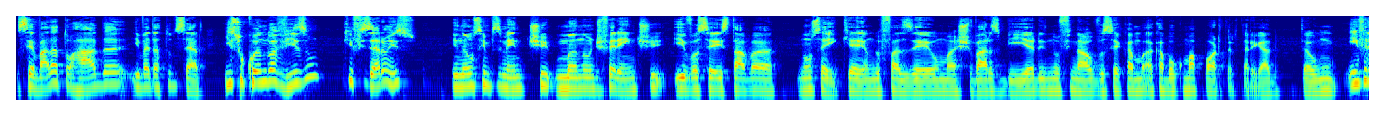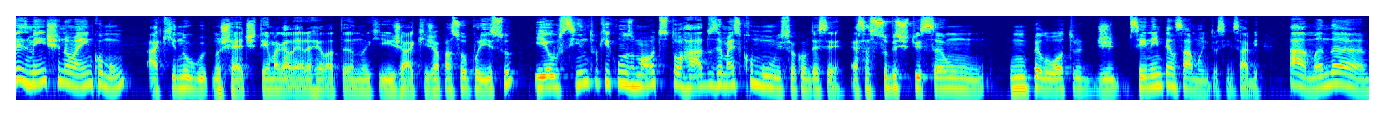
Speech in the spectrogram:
Cevada Torrada e vai dar tudo certo. Isso quando avisam que fizeram isso. E não simplesmente mandam diferente e você estava, não sei, querendo fazer uma Schwarzbier e no final você acabou com uma Porter, tá ligado? Então, infelizmente não é incomum. Aqui no, no chat tem uma galera relatando que já, que já passou por isso. E eu sinto que com os maltes torrados é mais comum isso acontecer. Essa substituição um pelo outro de sem nem pensar muito, assim, sabe? Ah, manda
